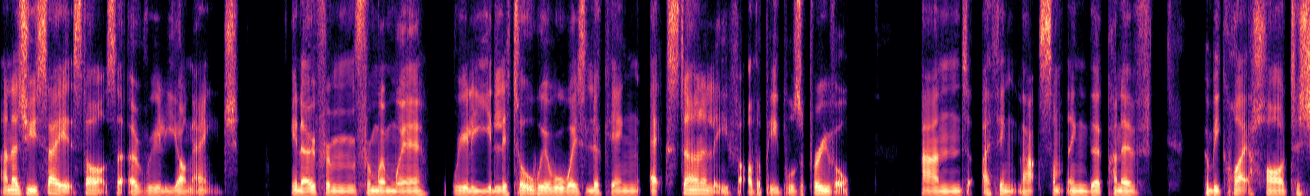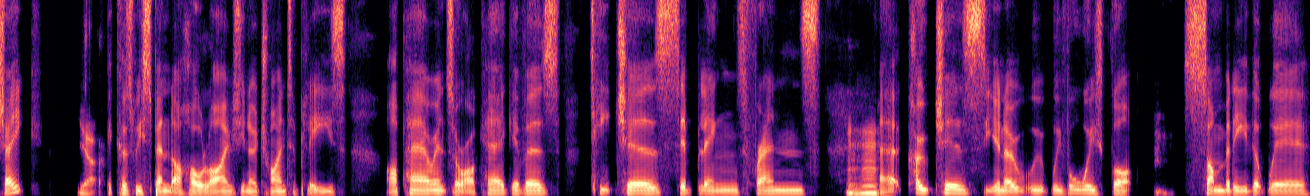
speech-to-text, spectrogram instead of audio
And as you say it starts at a really young age. You know from from when we're really little we're always looking externally for other people's approval. And i think that's something that kind of can be quite hard to shake yeah. because we spend our whole lives you know trying to please our parents or our caregivers teachers siblings friends mm-hmm. uh, coaches. You know we, we've always got somebody that we're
